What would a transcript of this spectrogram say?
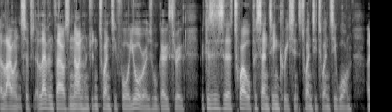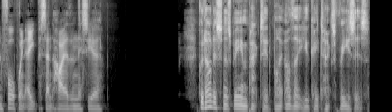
allowance of 11,924 euros will go through because this is a 12% increase since 2021 and 4.8% higher than this year. Could our listeners be impacted by other UK tax freezes?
